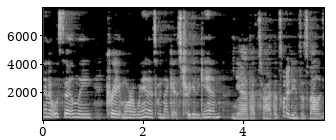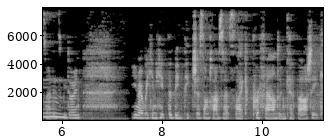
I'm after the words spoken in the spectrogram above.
And it will certainly create more awareness when that gets triggered again. Yeah, that's right. That's what it is as well, isn't it? Is we don't, you know, we can hit the big picture sometimes and it's like profound and cathartic.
